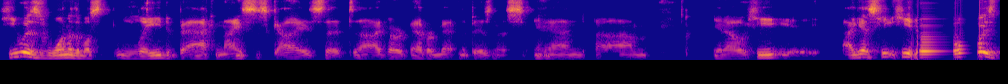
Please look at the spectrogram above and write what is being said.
he was one of the most laid back, nicest guys that uh, I've ever, ever met in the business, and um, you know, he. I guess he he always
